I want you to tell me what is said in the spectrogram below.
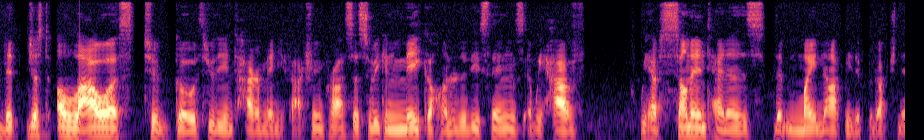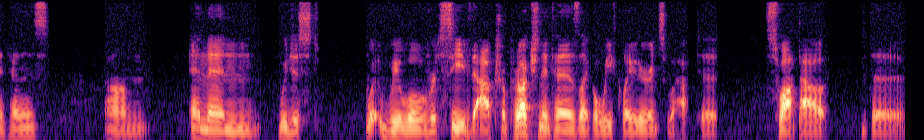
that just allow us to go through the entire manufacturing process. So we can make a hundred of these things and we have we have some antennas that might not be the production antennas. Um, and then we just we will receive the actual production antennas like a week later and so we'll have to swap out the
